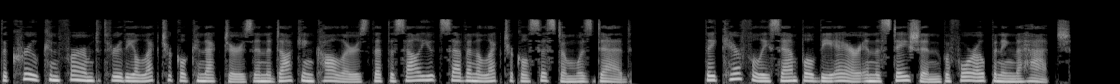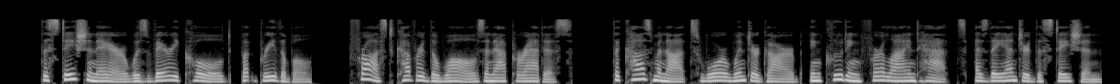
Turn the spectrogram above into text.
the crew confirmed through the electrical connectors in the docking collars that the Salyut 7 electrical system was dead. They carefully sampled the air in the station before opening the hatch. The station air was very cold, but breathable. Frost covered the walls and apparatus. The cosmonauts wore winter garb, including fur-lined hats, as they entered the station.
